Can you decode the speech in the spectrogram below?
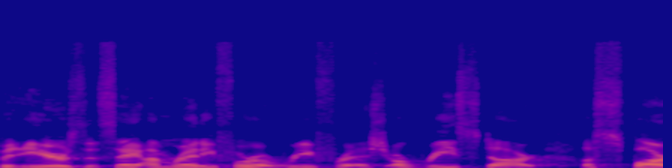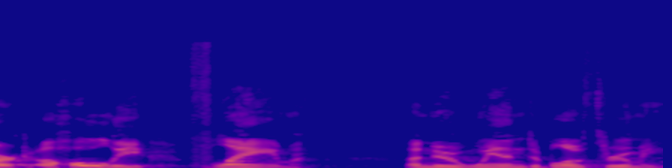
but ears that say, I'm ready for a refresh, a restart, a spark, a holy flame, a new wind to blow through me.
